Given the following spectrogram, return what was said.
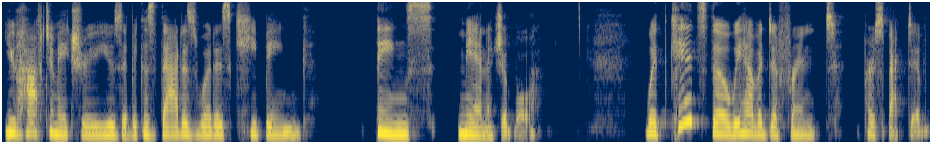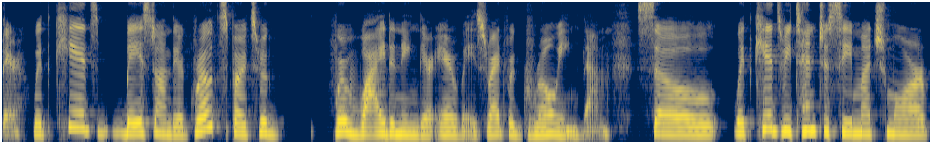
you have to make sure you use it because that is what is keeping things manageable. With kids, though, we have a different perspective there. With kids, based on their growth spurts, we're we're widening their airways, right? We're growing them. So with kids, we tend to see much more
